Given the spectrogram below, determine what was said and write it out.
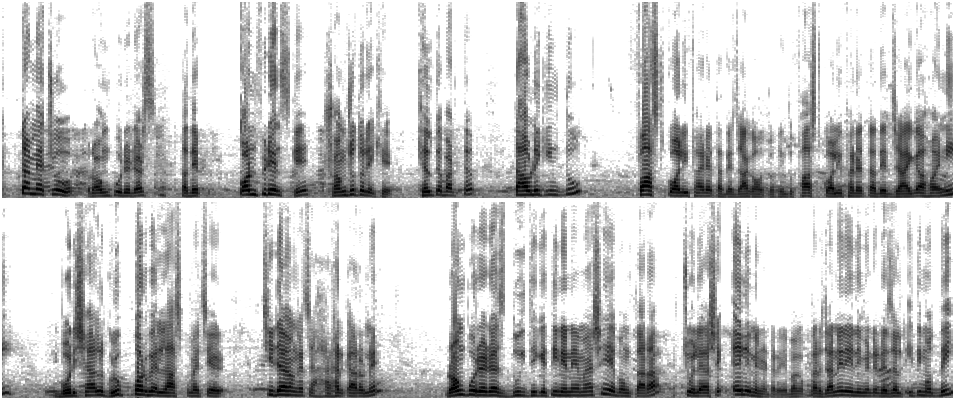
একটা ম্যাচও রংপুর রাইডার্স তাদের কনফিডেন্সকে সংযত রেখে খেলতে পারত, তাহলে কিন্তু ফার্স্ট কোয়ালিফায়ারে তাদের জায়গা হতো। কিন্তু ফার্স্ট কোয়ালিফায়ারে তাদের জায়গা হয়নি। বরিশাল গ্রুপ পর্বের লাস্ট ম্যাচের চিটাগাং কাছে হারার কারণে। রংপুর রাইডার্স দুই থেকে তিনে নেমে আসে এবং তারা চলে আসে এলিমিনেটারে এবং আপনারা জানেন এলিমিনেটার রেজাল্ট ইতিমধ্যেই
